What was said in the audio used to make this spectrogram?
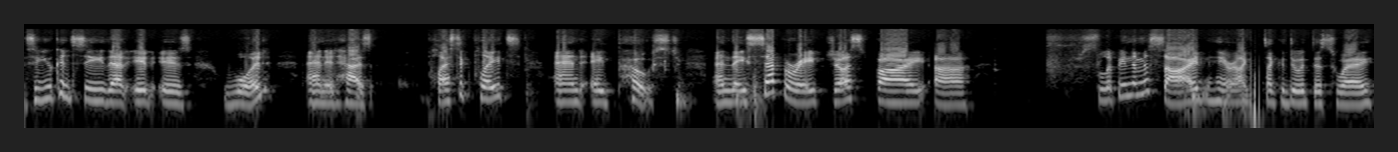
So you can see that it is wood and it has plastic plates and a post. And they separate just by uh, slipping them aside. Here, I guess I could do it this way.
